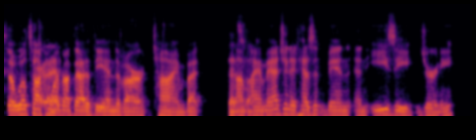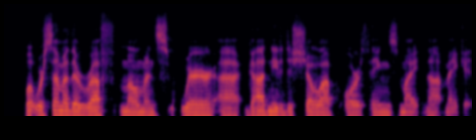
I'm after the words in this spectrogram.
so we'll talk right. more about that at the end of our time. But um, I imagine it hasn't been an easy journey what were some of the rough moments where uh, God needed to show up or things might not make it?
